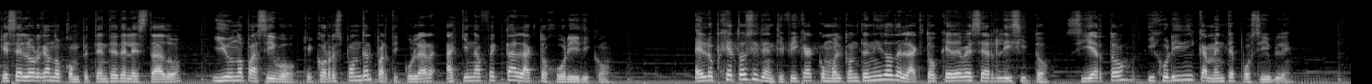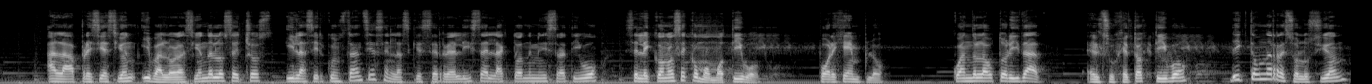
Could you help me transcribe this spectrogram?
que es el órgano competente del Estado, y uno pasivo, que corresponde al particular a quien afecta al acto jurídico. El objeto se identifica como el contenido del acto que debe ser lícito, cierto y jurídicamente posible a la apreciación y valoración de los hechos y las circunstancias en las que se realiza el acto administrativo se le conoce como motivo. Por ejemplo, cuando la autoridad, el sujeto activo, dicta una resolución,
